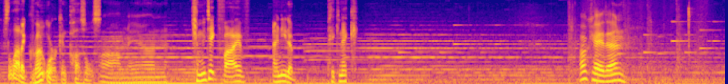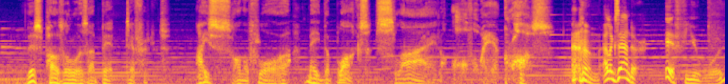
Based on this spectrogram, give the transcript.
there's a lot of grunt work in puzzles. Oh man. Can we take five? I need a picnic. Okay then. This puzzle was a bit different. Ice on the floor made the blocks slide all the way across. Alexander, if you would.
